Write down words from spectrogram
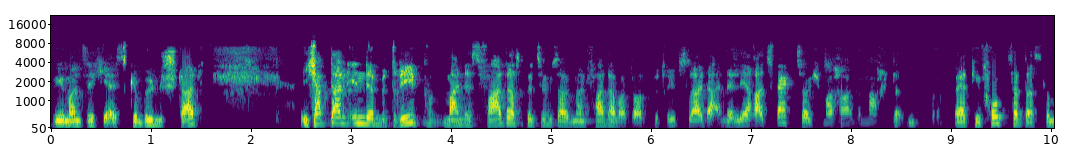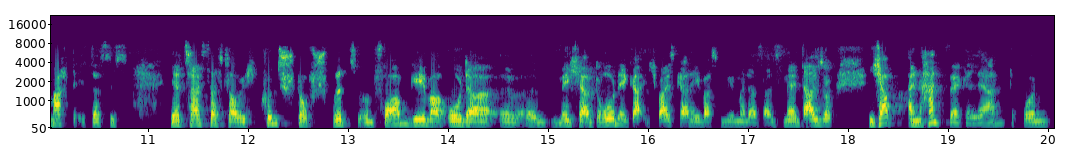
wie man sich es gewünscht hat. Ich habe dann in dem Betrieb meines Vaters, beziehungsweise mein Vater war dort Betriebsleiter, eine Lehre als Werkzeugmacher gemacht. Bertie Fuchs hat das gemacht. Das ist, jetzt heißt das, glaube ich, Kunststoff, Spritz und Formgeber oder äh, äh, Mechatroniker. Ich weiß gar nicht, was, wie man das als nennt. Also ich habe ein Handwerk gelernt und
